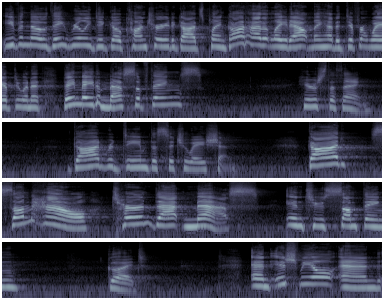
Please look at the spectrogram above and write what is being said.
Even though they really did go contrary to God's plan, God had it laid out and they had a different way of doing it. They made a mess of things. Here's the thing God redeemed the situation. God somehow turned that mess into something good. And Ishmael and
